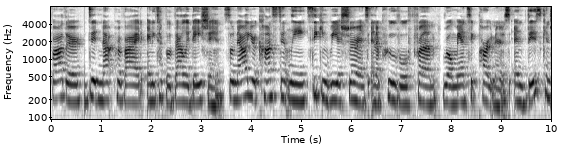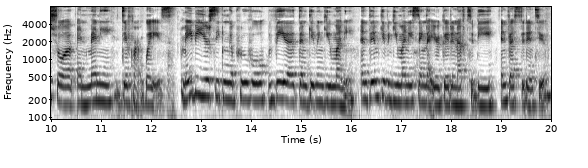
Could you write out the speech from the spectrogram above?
father did not provide any type of validation. So now you're constantly seeking reassurance and approval from romantic partners, and this can show up in many different ways. Maybe you're seeking approval via them giving you money and them giving you money saying that you're good enough to be invested into.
